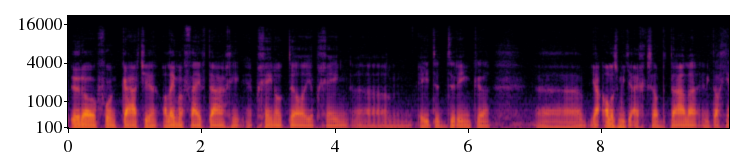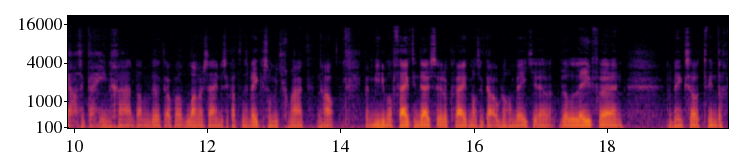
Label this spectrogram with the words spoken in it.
euro voor een kaartje. Alleen maar vijf dagen. Je hebt geen hotel, je hebt geen um, eten, drinken. Uh, ja, alles moet je eigenlijk zelf betalen. En ik dacht, ja, als ik daarheen ga, dan wil ik er ook wel langer zijn. Dus ik had een rekensommetje gemaakt. Nou, ik ben minimaal 15.000 euro kwijt. Maar als ik daar ook nog een beetje uh, wil leven, en dan ben ik zo 20, 25.000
